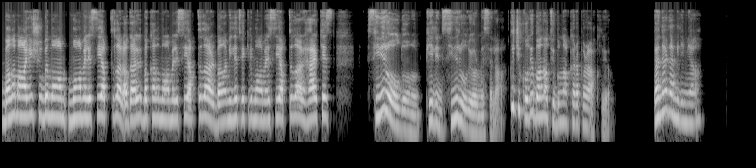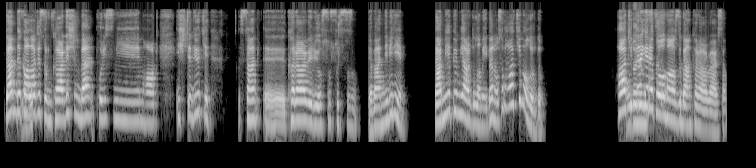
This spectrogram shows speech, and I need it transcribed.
bana mali şube muam- muamelesi yaptılar. Adalet Bakanı muamelesi yaptılar. Bana milletvekili muamelesi yaptılar. Herkes sinir olduğunu, Pelin sinir oluyor mesela. Gıcık oluyor bana atıyor. Bunlar kara para aklıyor. Ben nereden bileyim ya? Ben defalarca söyledim. Kardeşim ben polis miyim? Hak. İşte diyor ki sen e, karar veriyorsun suçsuzum. Ya ben ne bileyim. Ben mi yapıyorum yargılamayı? Ben olsam hakim olurdum. Hakimlere dönem- gerek olmazdı ben karar versem.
